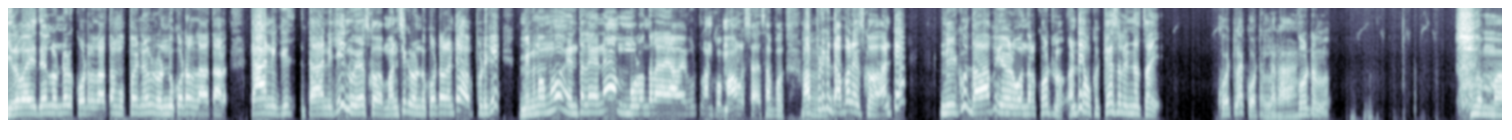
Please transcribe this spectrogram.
ఇరవై ఐదేళ్ళు ఉన్నాడు కోటర్ తాగుతాడు ముప్పై నెలలు రెండు కోటలు తాగుతాడు. దానికి దానికి నువ్వు వేసుకో మనిషికి రెండు కోటలు అంటే అప్పటికి మినిమము ఎంత లేనా? మూడు వందల యాభై కోట్లు అనుకో మామూలుగా సపోజ్. అప్పటికి డబ్బులు వేసుకో. అంటే నీకు దాదాపు ఏడు వందల కోట్లు. అంటే ఒక కేసులు ఎన్ని వచ్చాయి? కోట్ల కోటర్లరా? కోటల్లో అమ్మా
